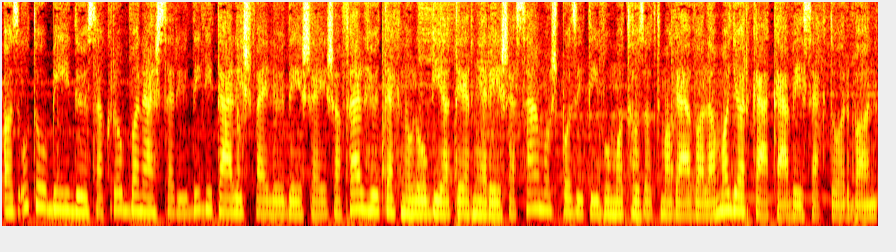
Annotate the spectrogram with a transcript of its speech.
Az utóbbi időszak robbanásszerű digitális fejlődése és a felhő technológia térnyerése számos pozitívumot hozott magával a magyar KKV szektorban.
